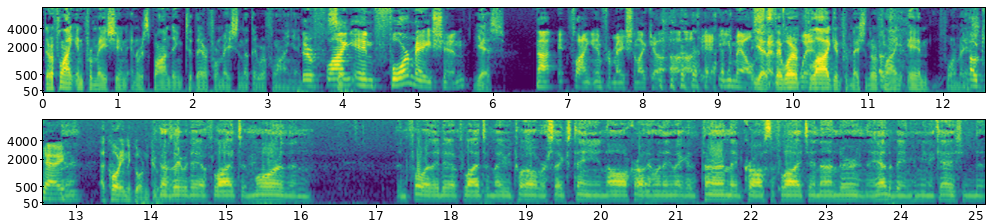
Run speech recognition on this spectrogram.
they were flying information and responding to their formation that they were flying in. They're flying in formation, yes, not flying information like a, a, a email. yes, sent they weren't the flying information; they were flying in formation. Okay. Yeah. according to Gordon Cooper. Because they would have flights of more than than four. They'd have flights of maybe 12 or 16. All across, and when they make a turn, they'd cross the flights in under, and they had to be in communication to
